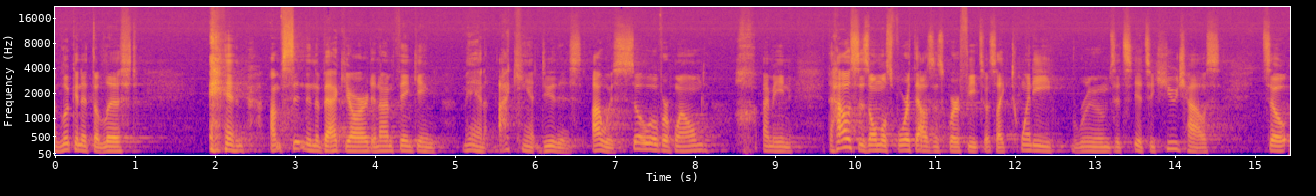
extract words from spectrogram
I'm looking at the list, and I'm sitting in the backyard, and I'm thinking man, I can't do this. I was so overwhelmed. I mean, the house is almost 4,000 square feet, so it's like 20 rooms. It's, it's a huge house. So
